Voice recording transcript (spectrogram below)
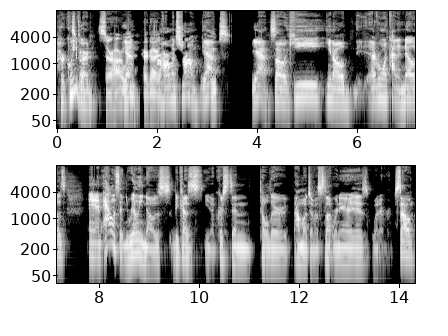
Her Queen's Sir, Guard. Sir Harwin. Yeah. Her guard. Sir Harwin Strong. Yeah. Oops. Yeah. So he, you know, everyone kind of knows. And Allison really knows because, you know, Criston told her how much of a slut Rhaenyra is, whatever. So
